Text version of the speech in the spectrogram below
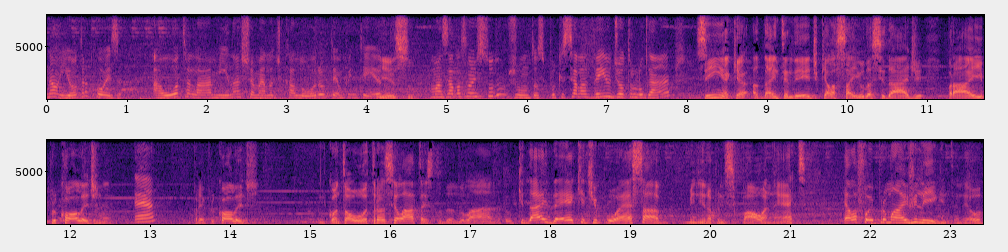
Não, e outra coisa, a outra lá, a mina, chama ela de calor o tempo inteiro. Isso. Mas elas não estudam juntas, porque se ela veio de outro lugar, Sim, é que dá a entender de que ela saiu da cidade pra ir pro college, né? é. Pra ir pro college. Enquanto a outra, sei lá, tá estudando lá. O que dá a ideia é que, tipo, essa menina principal, a Nat, ela foi pra uma Ivy League, entendeu?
